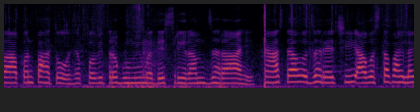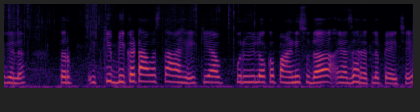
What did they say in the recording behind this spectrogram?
आपण पाहतो ह्या पवित्र भूमीमध्ये श्रीराम झरा आहे. आज त्या झऱ्याची अवस्था पाहायला गेलं तर इतकी बिकट अवस्था आहे की पूर्वी लोक पाणीसुद्धा या झऱ्यातलं प्यायचे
